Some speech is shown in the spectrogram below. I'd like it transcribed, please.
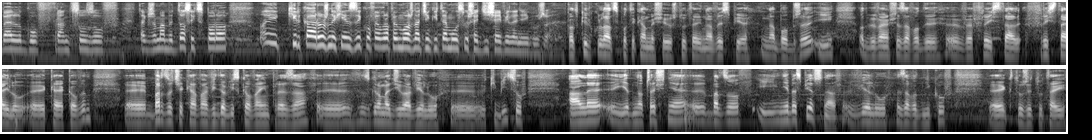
Belgów, Francuzów, także mamy dosyć sporo. No i kilka różnych języków Europy można dzięki temu usłyszeć dzisiaj w Jeleniej Górze. Od kilku lat spotykamy się już tutaj na wyspie na Bobrze i odbywają się zawody we freestyle, freestylu e, kajakowym. E, Bardzo ciekawa, widowiskowa impreza. e, Zgromadziła wielu e, kibiców, ale jednocześnie e, bardzo i niebezpieczna. Wielu zawodników, e, którzy tutaj e,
